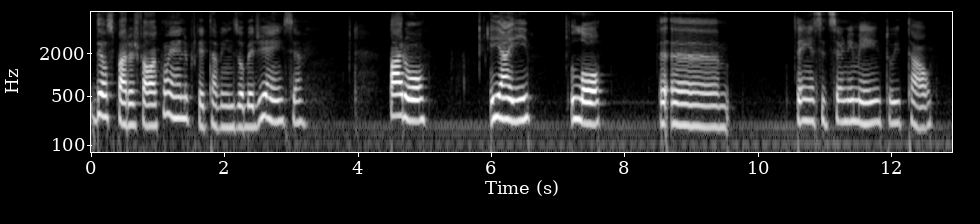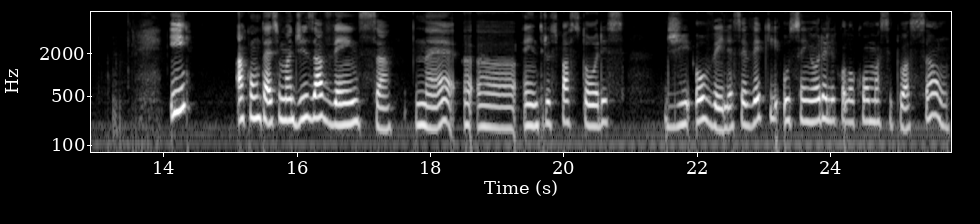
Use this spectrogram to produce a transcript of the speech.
Deus para de falar com ele porque ele estava em desobediência. Parou. E aí, Ló é, tem esse discernimento e tal. E acontece uma desavença né, uh, uh, entre os pastores de ovelhas. Você vê que o Senhor ele colocou uma situação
